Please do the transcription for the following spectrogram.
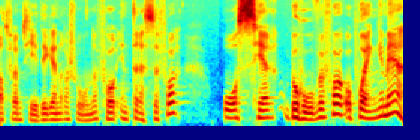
at fremtidige generasjoner får interesse for og ser behovet for og poenget med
